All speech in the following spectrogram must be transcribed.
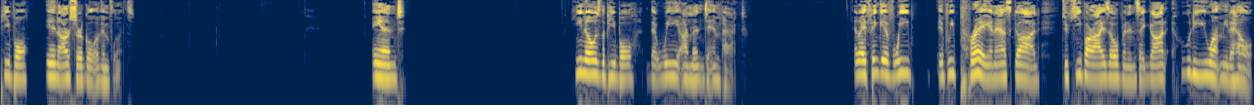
people in our circle of influence. And he knows the people that we are meant to impact. And I think if we if we pray and ask God to keep our eyes open and say, God, who do you want me to help?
